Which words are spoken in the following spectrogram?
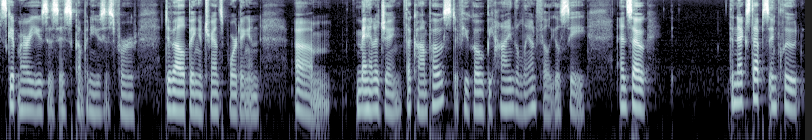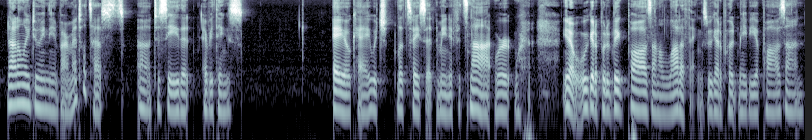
Skip Murray uses, his company uses for developing and transporting and um, managing the compost. If you go behind the landfill, you'll see. And so the next steps include not only doing the environmental tests uh, to see that everything's a okay, which let's face it, I mean, if it's not, we're, we're you know, we're going to put a big pause on a lot of things. We got to put maybe a pause on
